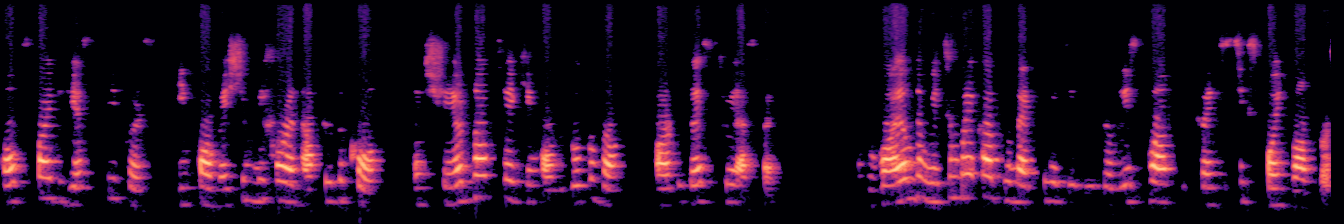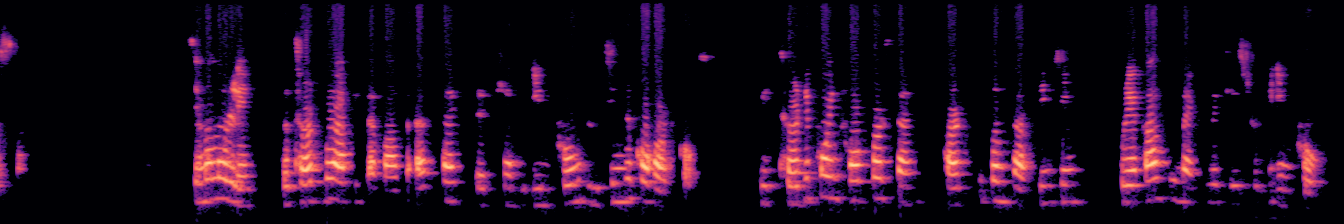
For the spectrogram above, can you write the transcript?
talks by the guest speakers, information before and after the call, and shared note taking on the Google Doc are the best three aspects. While the written breakout room activities is the least one 26.1%. Similarly, the third graph is about the aspects that can be improved within the cohort goals. With 30.4%, participants are thinking room activities should be improved.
